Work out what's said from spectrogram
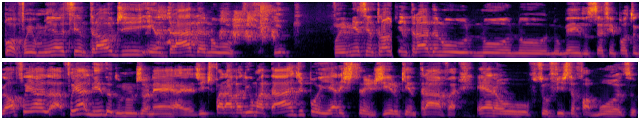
Pô, foi a minha central de entrada no foi a minha central de entrada no, no, no, no, meio do surf em Portugal, foi a, foi a lida do Nuno Joné. A gente parava ali uma tarde, pô, e era estrangeiro que entrava, era o surfista famoso,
